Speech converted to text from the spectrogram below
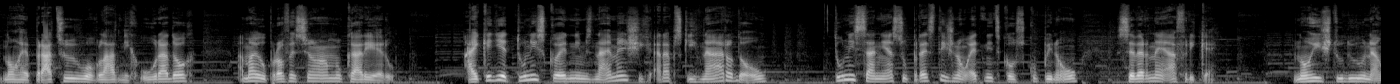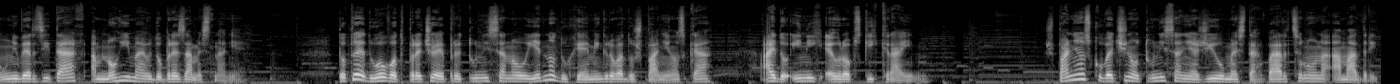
Mnohé pracujú vo vládnych úradoch a majú profesionálnu kariéru. Aj keď je Tunisko jedným z najmenších arabských národov, Tunisania sú prestížnou etnickou skupinou v Severnej Afrike. Mnohí študujú na univerzitách a mnohí majú dobré zamestnanie. Toto je dôvod, prečo je pre Tunisanov jednoduché emigrovať do Španielska aj do iných európskych krajín. V Španielsku väčšinou Tunisania žijú v mestách Barcelona a Madrid.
